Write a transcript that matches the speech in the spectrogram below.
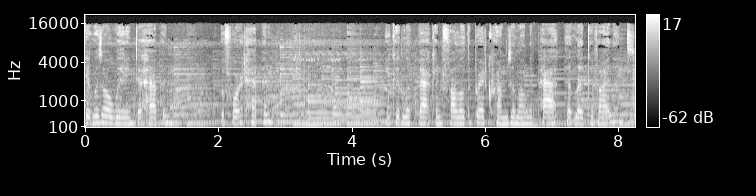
It was all waiting to happen before it happened. You could look back and follow the breadcrumbs along the path that led to violence.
